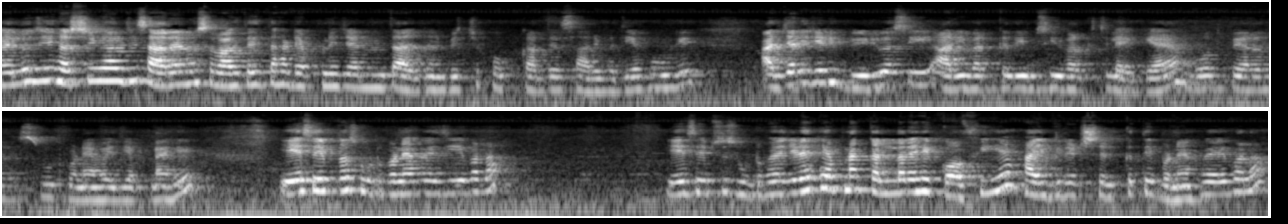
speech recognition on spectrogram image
ਹੈਲੋ ਜੀ, ਸਤਿ ਸ਼੍ਰੀ ਅਕਾਲ ਜੀ, ਸਾਰਿਆਂ ਨੂੰ ਸਵਾਗਤ ਹੈ ਜੀ ਤੁਹਾਡੇ ਆਪਣੇ ਚੈਨਲ ਤਾਜ ਦਿਨ ਵਿੱਚ। ਹੋਪ ਕਰਦੇ ਸਾਰੇ ਵਧੀਆ ਹੋਵੋਗੇ। ਅੱਜ ਵਾਲੀ ਜਿਹੜੀ ਵੀਡੀਓ ਅਸੀਂ ਆਰੀ ਵਰਕ ਦੀ ਮਸ਼ੀਨ ਵਰਕ 'ਚ ਲੈ ਕੇ ਆਇਆ ਬਹੁਤ ਪਿਆਰਾ ਸੂਟ ਬਣਿਆ ਹੋਇਆ ਜੀ ਆਪਣਾ ਇਹ। ਇਹ ਸ਼ੇਪ ਦਾ ਸੂਟ ਬਣਿਆ ਹੋਇਆ ਜੀ ਇਹ ਵਾਲਾ। ਇਹ ਸ਼ੇਪ 'ਚ ਸੂਟ ਹੋਇਆ, ਜਿਹੜਾ ਇਹ ਆਪਣਾ ਕਲਰ ਇਹ ਕਾਫੀ ਹੈ ਹਾਈ ਗ੍ਰੇਡ ਸਿਲਕ ਤੇ ਬਣਿਆ ਹੋਇਆ ਇਹ ਵਾਲਾ।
